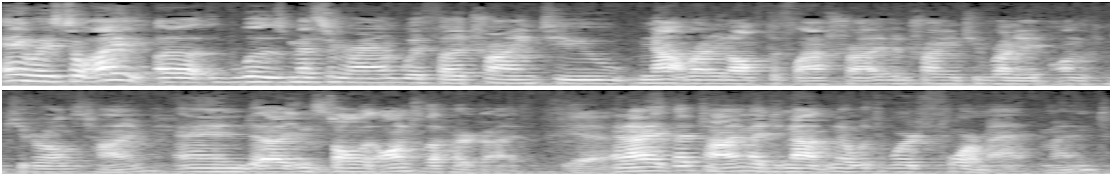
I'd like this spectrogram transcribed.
anyway, so I uh, was messing around with uh, trying to not run it off the flash drive and trying to run it on the computer all the time and uh, install it onto the hard drive. Yeah. And I, at that time, I did not know what the word format meant.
